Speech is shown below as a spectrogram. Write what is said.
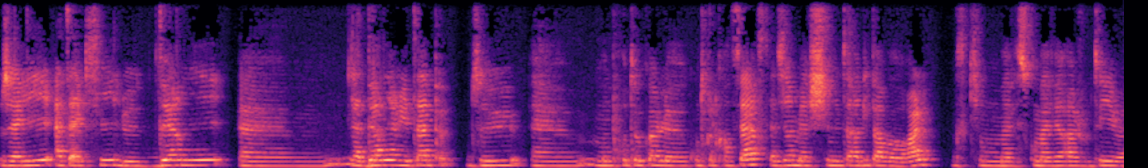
j'allais attaquer le dernier, euh, la dernière étape de euh, mon protocole contre le cancer, c'est-à-dire ma chimiothérapie par voie orale, ce qu'on m'avait rajouté, euh,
